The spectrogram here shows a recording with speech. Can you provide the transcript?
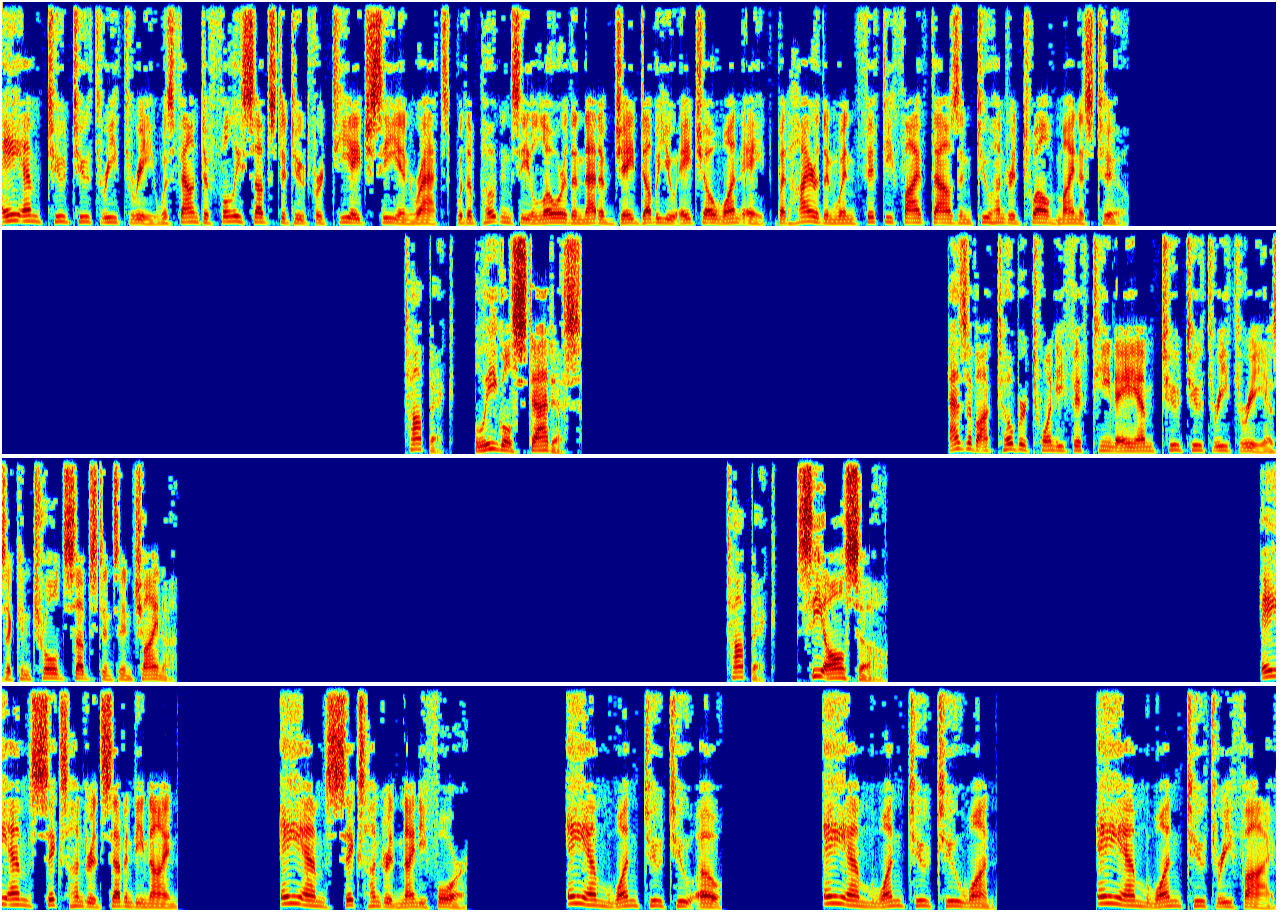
AM2233 was found to fully substitute for THC in rats, with a potency lower than that of JWH018 but higher than Win 55212-2. Legal status As of October 2015 AM2233 is a controlled substance in China. See also. AM 679 AM 694 AM 1220 AM 1221 AM 1235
